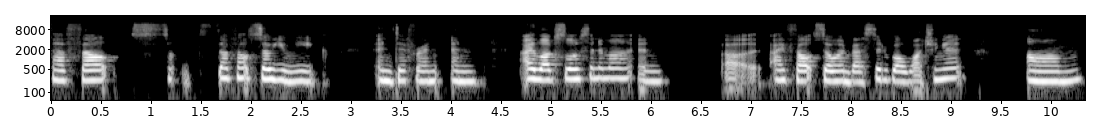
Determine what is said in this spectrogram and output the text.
that felt so, that felt so unique and different, and I love slow cinema, and uh, I felt so invested while watching it. Um,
